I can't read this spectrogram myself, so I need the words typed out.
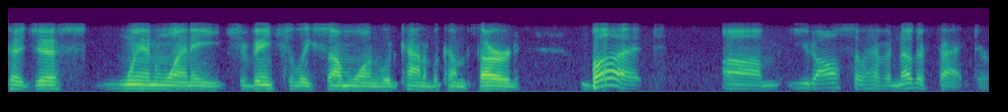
to just win one each. Eventually, someone would kind of become third. But um, you'd also have another factor.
